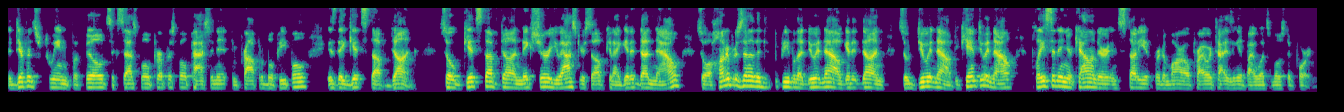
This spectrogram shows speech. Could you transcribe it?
The difference between fulfilled, successful, purposeful, passionate, and profitable people is they get stuff done. So get stuff done. Make sure you ask yourself, can I get it done now? So 100% of the people that do it now get it done. So do it now. If you can't do it now, place it in your calendar and study it for tomorrow, prioritizing it by what's most important.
